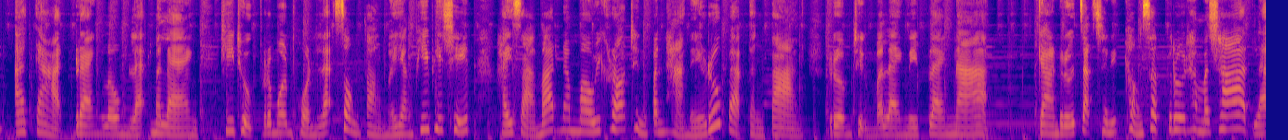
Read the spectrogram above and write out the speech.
ำ อากาศ แรงลมและแมลง ที่ถูกประมวลผลและส่งต่อมายังพี่พิชิต ให้สามารถนำมาวิเคราะห์ถึงปัญหาในรูปแบบต่างๆ รวมถึงแมลงในแปลงนา การรู้จักชนิดของศัตรูธรรมชาติ และ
